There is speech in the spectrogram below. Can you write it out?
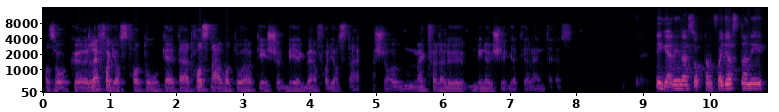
azok lefagyaszthatók-e, tehát használható a későbbiekben fagyasztással. Megfelelő minőséget jelent ez. Igen, én leszoktam fagyasztani.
